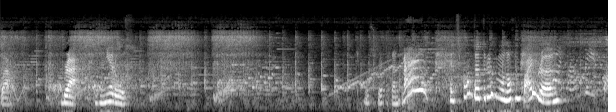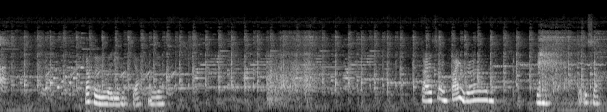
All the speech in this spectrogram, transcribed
Bra. Bra. Was ist denn hier los? muss wegrennen. Nein! Jetzt spawnt da drüben nur noch ein Byron. Ich hoffe, wir überleben es. Ja, wir. Da ist ein Byron. Da ist er.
